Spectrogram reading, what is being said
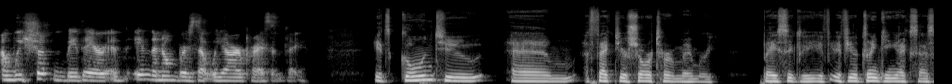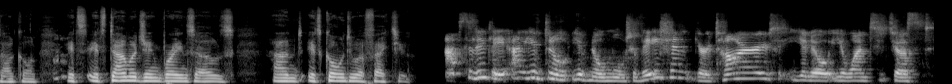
And we shouldn't be there in, in the numbers that we are presently. It's going to um, affect your short term memory basically if, if you're drinking excess alcohol it's it's damaging brain cells and it's going to affect you. Absolutely. And you've no you've no motivation. You're tired. You know you want to just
